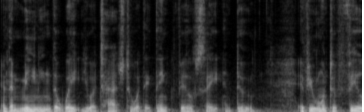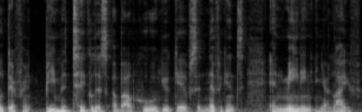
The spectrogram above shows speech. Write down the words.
and the meaning, the weight you attach to what they think, feel, say, and do. If you want to feel different, be meticulous about who you give significance and meaning in your life.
